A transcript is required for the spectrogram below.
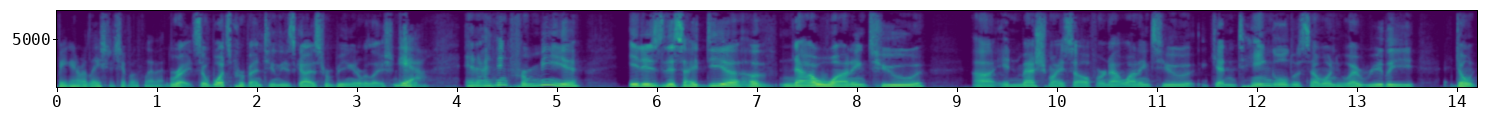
being in a relationship with women? Right. So what's preventing these guys from being in a relationship? Yeah. And I think for me, it is this idea of now wanting to uh, enmesh myself or not wanting to get entangled with someone who I really don't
